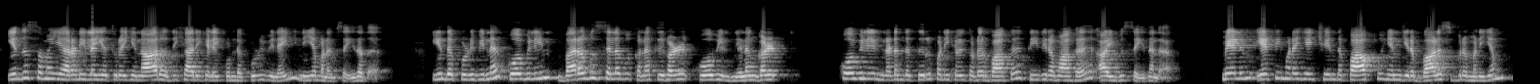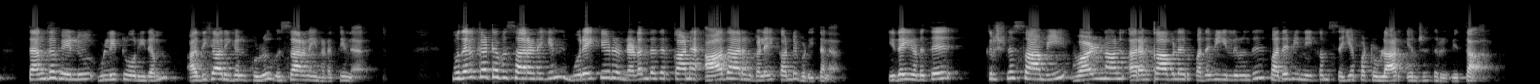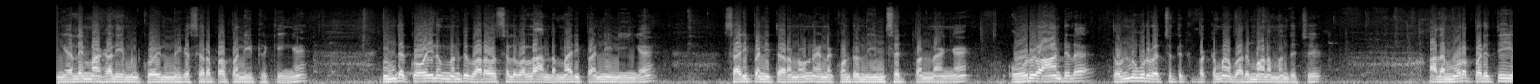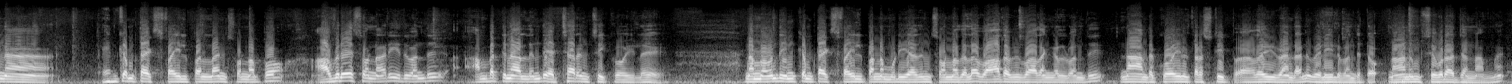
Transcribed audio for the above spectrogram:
இந்து சமய அறநிலையத்துறையின் ஆறு அதிகாரிகளை கொண்ட குழுவினை நியமனம் செய்தது. இந்த குழுவினர் கோவிலின் வரவு செலவு கணக்குகள் கோவில் நிலங்கள் கோவிலில் நடந்த திருப்பணிகள் தொடர்பாக தீவிரமாக ஆய்வு செய்தனர். மேலும் எட்டிமடையைச் சேர்ந்த பாப்பு என்கிற பாலசுப்பிரமணியம் தங்கவேலு உள்ளிட்டோரிடம் அதிகாரிகள் குழு விசாரணை நடத்தினர். முதல்கட்ட விசாரணையில் முறைகேடு நடந்ததற்கான ஆதாரங்களை கண்டுபிடித்தனர். இதையடுத்து கிருஷ்ணசாமி வாழ்நாள் அறங்காவலர் பதவியிலிருந்து பதவி நீக்கம் செய்யப்பட்டுள்ளார் என்று தெரிவித்தார். எல்லை கோயில் மிக சிறப்பாக பண்ணிட்டு இருக்கீங்க இந்த கோயிலும் வந்து வரவு செலவெல்லாம் அந்த மாதிரி பண்ணி நீங்கள் சரி பண்ணி தரணும்னு என்னை கொண்டு வந்து இன்செட் பண்ணாங்க. ஒரு ஆண்டில் தொண்ணூறு லட்சத்துக்கு பக்கமாக வருமானம் வந்துச்சு. அதை முறைப்படுத்தி நான் இன்கம் டேக்ஸ் ஃபைல் பண்ணலான்னு சொன்னப்போ அவரே சொன்னார் இது வந்து ஐம்பத்தி நாலுலேருந்து ஹெச்ஆர்என்சி கோயில். நம்ம வந்து இன்கம் டேக்ஸ் ஃபைல் பண்ண முடியாதுன்னு சொன்னதில் வாத விவாதங்கள் வந்து நான் அந்த கோயில் ட்ரஸ்டி பதவி வேண்டான்னு வெளியில் வந்துட்டோம். நானும் சிவராஜ் அண்ணாமல்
